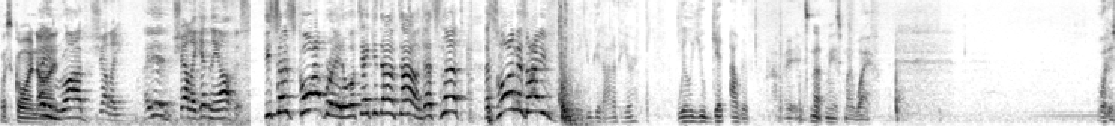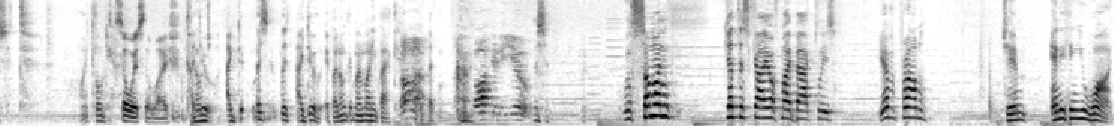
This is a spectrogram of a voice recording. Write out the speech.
What's going on? I didn't rob. Shelley. I didn't. Shelley, get in the office. He says cooperate or we'll take you downtown. That's not, as long as I've... You get out of here? Will you get out of It's not me, it's my wife. What is it? I told you. So is the wife. I do. I do. Listen, listen, I do. If I don't get my money back. I'm talking to you. Listen, will someone get this guy off my back, please? You have a problem? Jim, anything you want,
